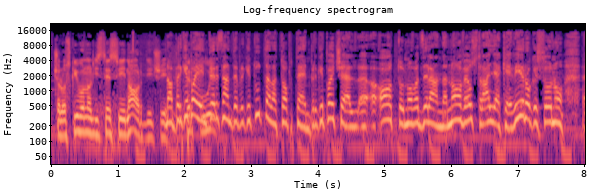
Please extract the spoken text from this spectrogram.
ce lo scrivono gli stessi nordici No, perché per poi è cui- interessante perché tutta la top 10, perché poi c'è il, eh, 8 Nuova Zelanda, 9 Australia, che è vero che sono eh,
